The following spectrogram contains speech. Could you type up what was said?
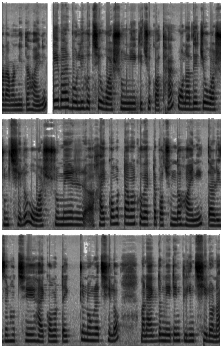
আর আমার নিতে হয়নি। এবার বলি হচ্ছে ওয়াশরুম নিয়ে কিছু কথা। ওনাদের যে ওয়াশরুম ছিল, ওয়াশরুমের হাই কমারটা আমার খুব একটা পছন্দ হয়নি। তার রিজন হচ্ছে হাই কমারটা একটু নোংরা ছিল মানে একদম নেট অ্যান্ড ক্লিন ছিল না।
